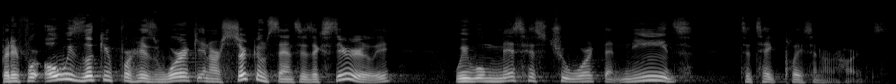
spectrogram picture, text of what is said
But if we're always looking for His work in our circumstances exteriorly, we will miss His true work that needs to take place in our hearts.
